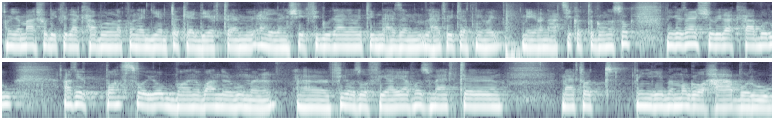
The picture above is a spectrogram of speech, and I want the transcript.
hogy a második világháborúnak van egy ilyen tök egyértelmű ellenségfigurája, amit így nehezen lehet vitatni, hogy miért a nácikat a gonoszok. Míg az első világháború azért passzol jobban a Wonder Woman uh, filozófiájához, mert, uh, mert ott lényegében maga a háború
